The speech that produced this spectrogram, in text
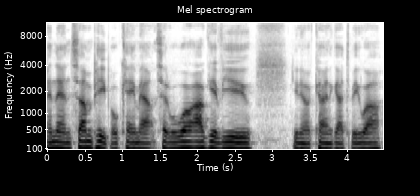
and then some people came out and said, well, well I'll give you, you know, it kind of got to be, well,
